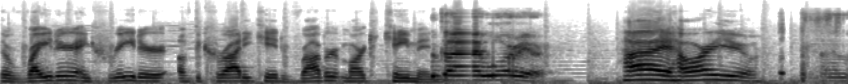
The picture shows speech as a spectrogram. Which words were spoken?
the writer and creator of The Karate Kid, Robert Mark Kamen. Guy Warrior. Hi, how are you? I'm,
